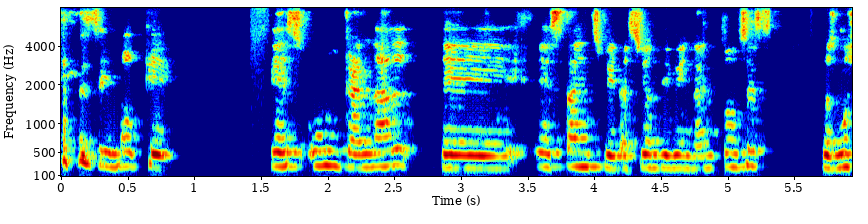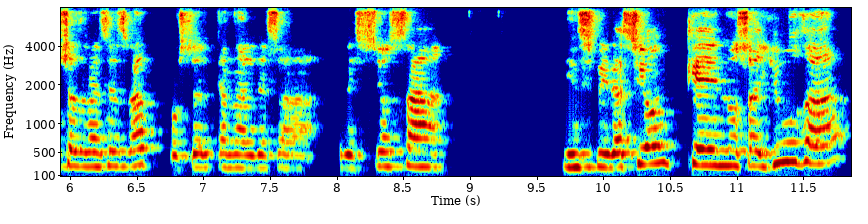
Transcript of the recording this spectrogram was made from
sino que es un canal de esta inspiración divina. Entonces, pues muchas gracias, Rab, por ser el canal de esa preciosa inspiración que nos ayuda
